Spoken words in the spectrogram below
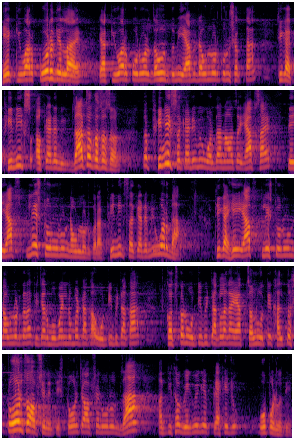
हे क्यू आर कोड दिला आहे या क्यू आर कोडवर जाऊन तुम्ही ॲप डाउनलोड करू शकता ठीक आहे? फिनिक्स अकॅडमी जायचं कसं सर तर फिनिक्स अकॅडमी वर्धा नावाचं ॲप्स आहे. ते ॲप्स प्ले स्टोरवरून डाउनलोड करा. Phoenix academy Wardha. ठीक आहे हे ॲप्स प्ले स्टोरवरून डाउनलोड करा. त्याच्यावर मोबाईल नंबर टाका ओ टी पी टाका. कचकन ओ टी पी टाकला का ॲप चालू होते. खालतं स्टोअरचं ऑप्शन येते. स्टोअरच्या ऑप्शनवरून जा आणि तिथं वेगवेगळे पॅकेज ओपन होते.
